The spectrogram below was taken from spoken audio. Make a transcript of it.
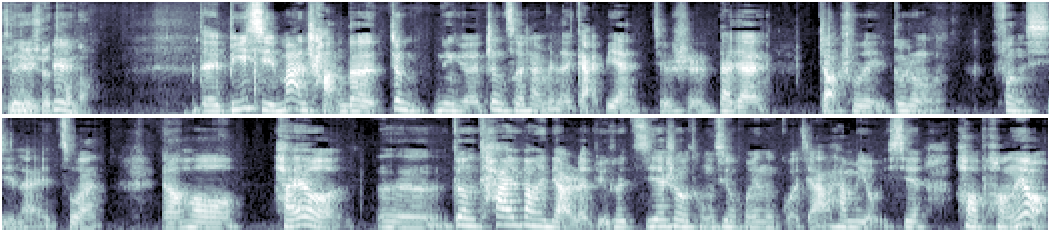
经济学头脑。对比起漫长的政那个政策上面的改变，就是大家找出了各种缝隙来钻。然后还有嗯更开放一点的，比如说接受同性婚姻的国家，他们有一些好朋友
